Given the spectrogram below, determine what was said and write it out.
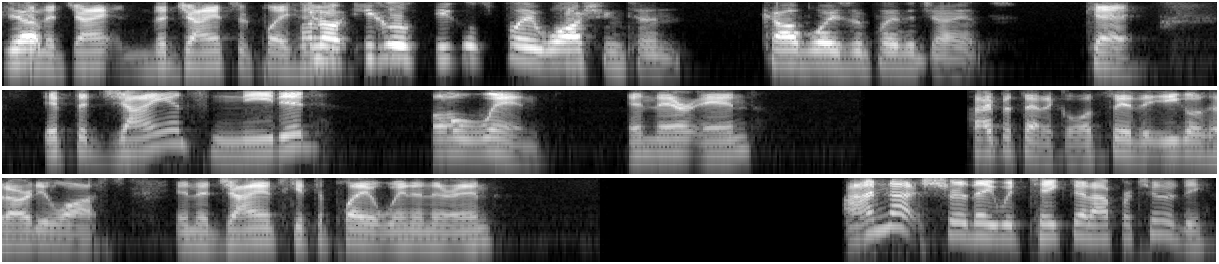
Yep. And the Giant the Giants would play who? Oh no, Eagles Eagles play Washington. Cowboys would play the Giants. Okay. If the Giants needed a win and they're in, hypothetical, let's say the Eagles had already lost and the Giants get to play a win and they're in. I'm not sure they would take that opportunity.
